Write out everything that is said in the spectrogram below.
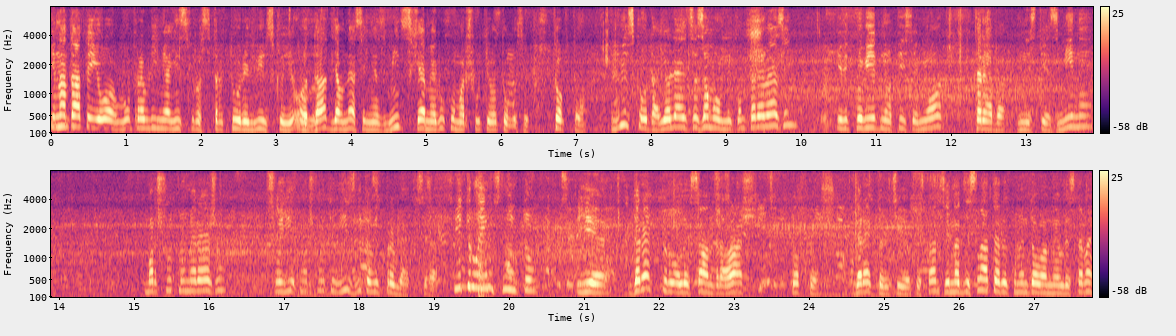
і надати його в управління інфраструктури Львівської ОДА для внесення змін схеми руху маршрутів автобусів. Тобто Львівська ОДА є замовником перевезень, і відповідно після нього треба внести зміни в маршрутну мережу своїх маршрутів і звідти відправлятися. І другим пунктом є директор Олександра Аш, тобто директор цієї автостанції, надіслати рекомендованими листами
